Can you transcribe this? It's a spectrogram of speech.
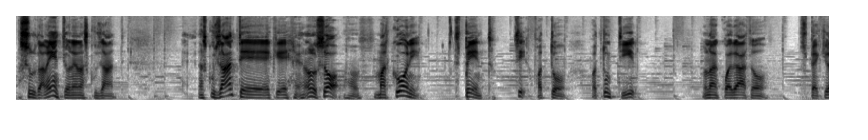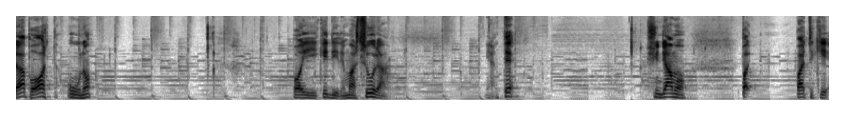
assolutamente non è una scusante. La scusante è che non lo so Marconi spento. Sì ha fatto, fatto un tiro. Non ha inquadrato specchio della porta uno. Poi che dire Marsura niente scendiamo. Poi a parte che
